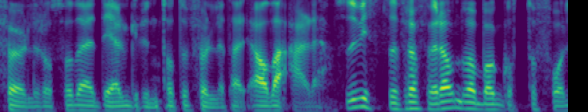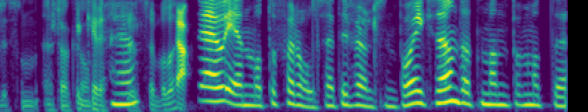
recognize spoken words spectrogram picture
føler også. Det er en del grunnen til at du føler dette her. Ja, det er det. Så du visste det fra før av. Det var bare godt å få liksom en slags bekreftelse ja. på det? Ja. Det er jo én måte å forholde seg til følelsen på. ikke sant? At man på en måte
